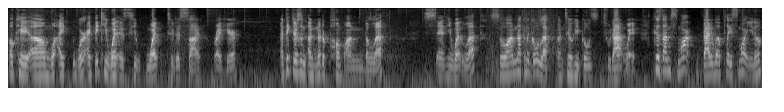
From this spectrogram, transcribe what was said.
Okay, um, what I where I think he went is he went to this side right here. I think there's an, another pump on the left, and he went left. So I'm not gonna go left until he goes to that way because I'm smart. Batty play smart, you know.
